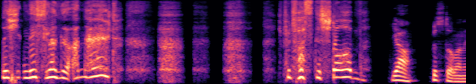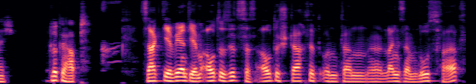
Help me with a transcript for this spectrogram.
Nicht, nicht lange anhält. Ich bin fast gestorben. Ja, bist du aber nicht. Glück gehabt. Sagt ihr, während ihr im Auto sitzt, das Auto startet und dann äh, langsam losfahrt.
